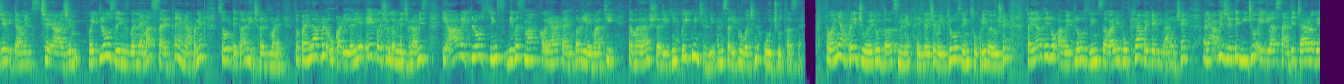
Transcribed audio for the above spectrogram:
જે વિટામિન્સ છે, આ જે વેઇટ લોસ ડ્રિંક્સ બંને એમાં સેટ થાય અને આપણને સો ટકા રિઝલ્ટ મળે. તો પહેલાં આપણે ઉકાળી લઈએ, એ પછી હું તમને જણાવીશ કે આ વેઇટ લોસ ડ્રિંક્સ દિવસમાં કયા ટાઈમ પર લેવાથી તમારા શરીરની પેટની ચરબી અને શરીરનું વજન ઓછું થશે. તો અહીં આપણે જોઈએ તો દસ મિનિટ થઈ ગઈ છે. વેટ ડ્રિંક સુકડી ગયું છે. તૈયાર થયેલું આ વેટ ડ્રિંક સવારે ભૂખ્યા પેટે પીવાનું છે અને આવી જ રીતે બીજો એક ગ્લાસ સાંજે ચાર વાગે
